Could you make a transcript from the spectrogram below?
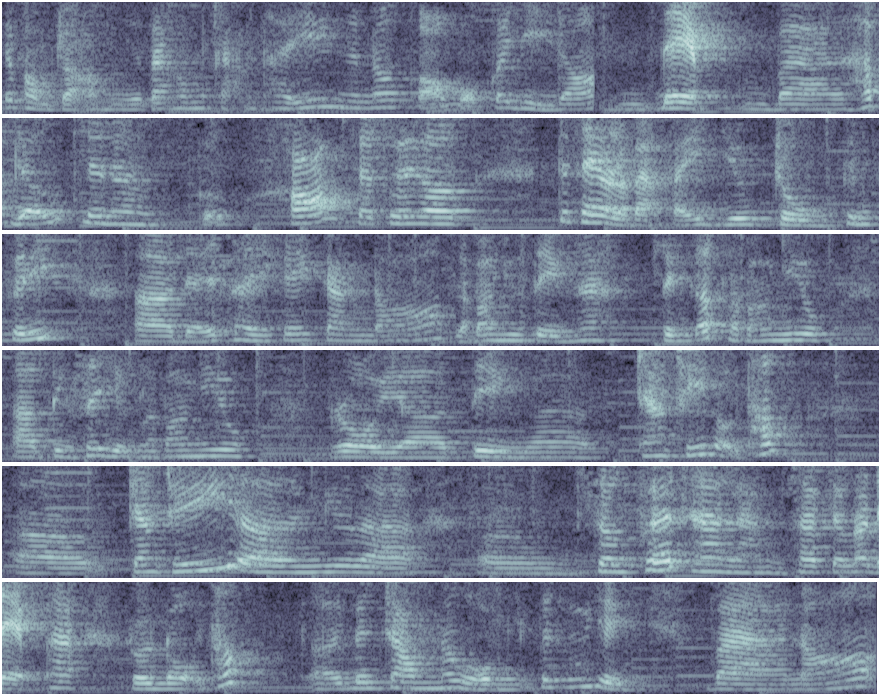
cái phòng trọ người ta không cảm thấy nó có một cái gì đó đẹp và hấp dẫn nên là khó cho thuê hơn. Tiếp theo là bạn phải dự trù kinh phí à, để xây cái căn đó là bao nhiêu tiền ha? Tiền đất là bao nhiêu? À, tiền xây dựng là bao nhiêu? Rồi à, tiền à, trang trí nội thất. À, trang trí à, như là à, sơn phết ha làm sao cho nó đẹp ha? Rồi nội thất ở bên trong nó gồm những cái thứ gì? Và nó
